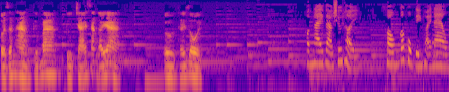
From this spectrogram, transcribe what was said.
Ở gian hàng thứ ba từ trái sang ấy à? Ừ, thấy rồi. Hôm nay vào siêu thị, không có cuộc điện thoại nào,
